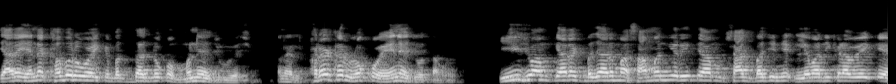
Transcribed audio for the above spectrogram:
ત્યારે એને ખબર હોય કે બધા જ લોકો મને જુએ છે. અને ખરેખર લોકો એને જોતા હોય. એ જો આમ ક્યારેક બજારમાં સામાન્ય રીતે આમ શાકભાજી લેવા નીકળ્યા હોય કે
